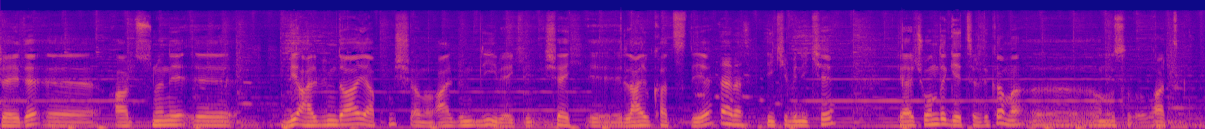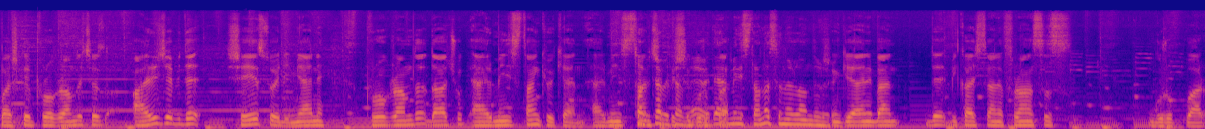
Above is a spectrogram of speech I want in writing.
Şeyde e, Artsunani e, bir albüm daha yapmış ama albüm değil belki şey e, Live Cuts diye Evet. 2002. Gerçi onu da getirdik ama e, onu artık başka bir programda çalacağız. Ayrıca bir de şeye söyleyeyim yani programda daha çok Ermenistan köken, Ermenistan Tabii tabii, çıkışı tabii. Evet, gruplar. Ermenistan'la sınırlandırdık. Çünkü yani ben de birkaç tane Fransız grup var,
